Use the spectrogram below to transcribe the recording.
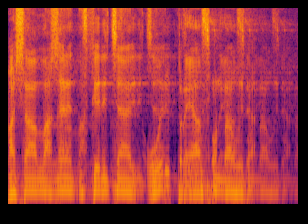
മാഷാ അല്ലാഹ് അങ്ങനെ നിസ്കരിച്ചാൽ ഒരു പ്രയാസം ഉണ്ടാവില്ല.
